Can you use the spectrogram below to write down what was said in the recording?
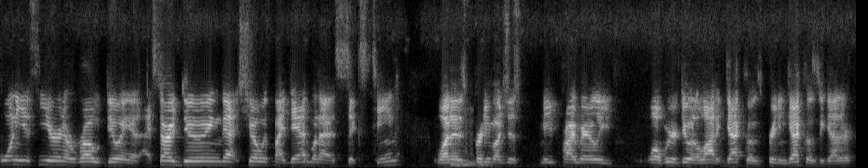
20th year in a row doing it. I started doing that show with my dad when I was 16, when is Mhm. pretty much just me primarily. Well, we were doing a lot of geckos, breeding geckos together.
